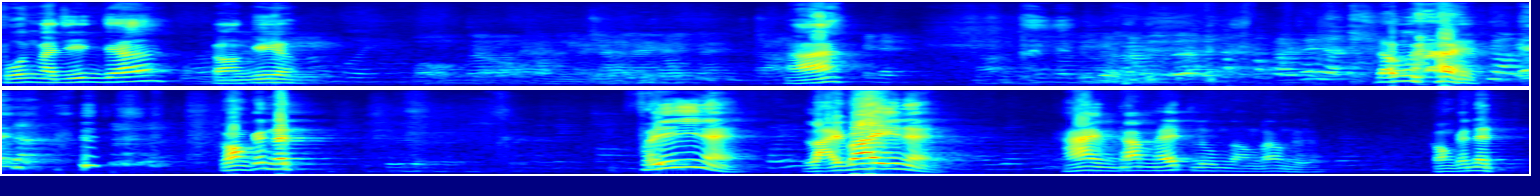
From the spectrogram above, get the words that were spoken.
Full margin chứ? Còn nhiêu? Hả? Đúng rồi. Còn cái nịch phí nè, lại vay nè. Hai phần trăm hết luôn, còn đâu nữa. Còn cái nịch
